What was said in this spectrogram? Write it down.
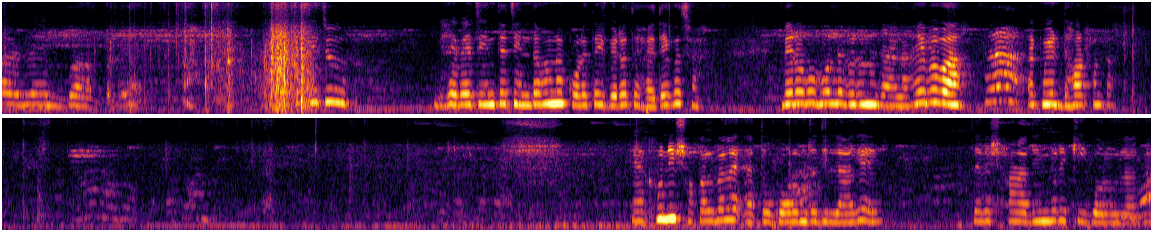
আরে বাপরে। কিছু ভেবে চিনতে চিন্তা ভাবনা করেতেই বেরোতে হয়, দেখেছ? বেরোবো বললে বেরোনো যায় না। এই বাবা, এক মিনিট ধর ফোনটা। এখনই সকালবেলা এত গরম যদি লাগে, তাহলে সারাদিন ধরে কি গরম লাগবে?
